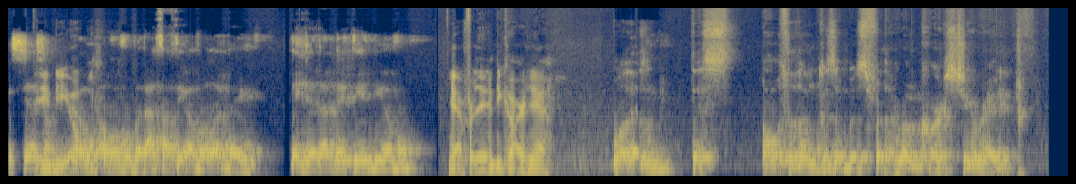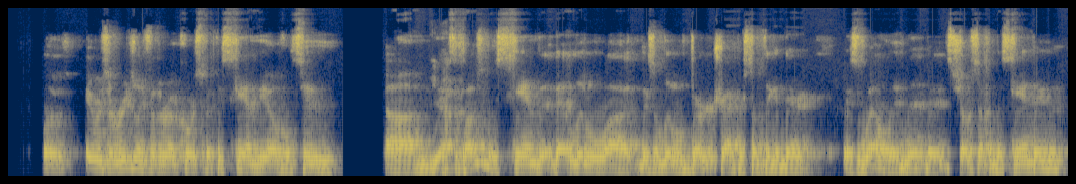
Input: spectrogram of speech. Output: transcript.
It says The Indy oval. oval, but I thought the oval update, they did update the Indy oval? Yeah, for the Indy cars, yeah. Well, isn't this both of them? Because it was for the road course too, right? Well, it was originally for the road course, but they scanned the oval too. Um, Yeah. Supposedly scanned that- that little, uh, there's a little dirt track or something in there as well, isn't it? That shows up in the scan data.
